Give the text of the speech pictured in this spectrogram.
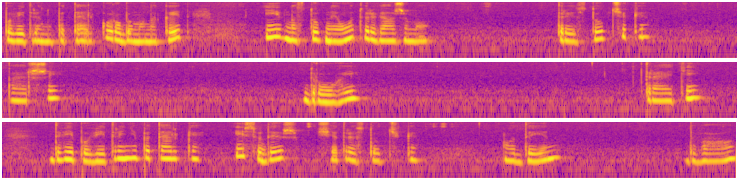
повітряну петельку, робимо накид і в наступний отвір в'яжемо три стовпчики. Перший, другий, третій, дві повітряні петельки і сюди ж ще три стовпчики. Один, два,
